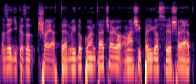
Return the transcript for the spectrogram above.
Az egyik az a saját termék dokumentáltsága, a másik pedig az, hogy a saját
